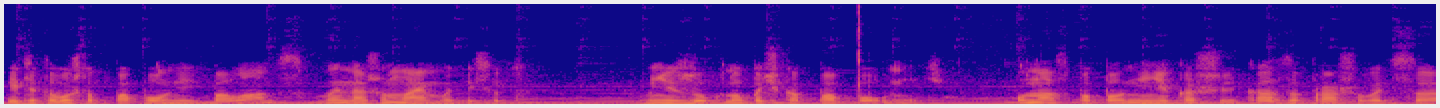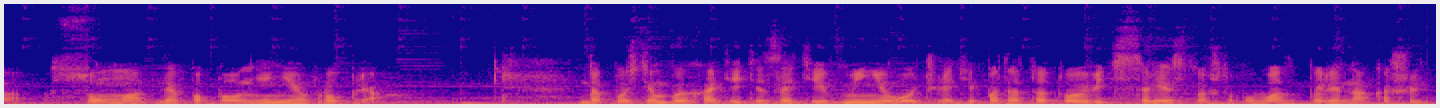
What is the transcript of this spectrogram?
И для того, чтобы пополнить баланс, мы нажимаем вот здесь вот внизу кнопочка «Пополнить». У нас пополнение кошелька запрашивается сумма для пополнения в рублях. Допустим, вы хотите зайти в мини-очередь и подготовить средства, чтобы у вас были на кошельке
